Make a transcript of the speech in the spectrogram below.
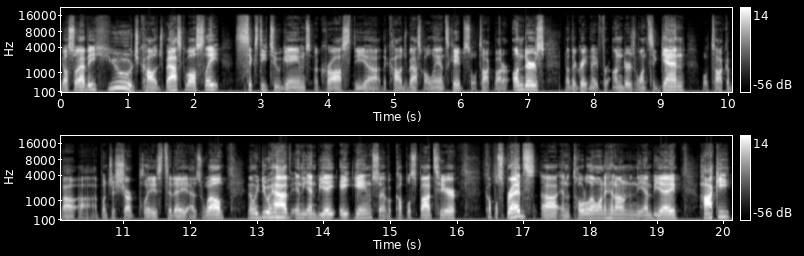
We also have a huge college basketball slate, 62 games across the uh, the college basketball landscape. So we'll talk about our unders. Another great night for unders once again. We'll talk about uh, a bunch of sharp plays today as well. And then we do have in the NBA eight games, so I have a couple spots here couple spreads uh, and a total I want to hit on in the NBA. Hockey,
